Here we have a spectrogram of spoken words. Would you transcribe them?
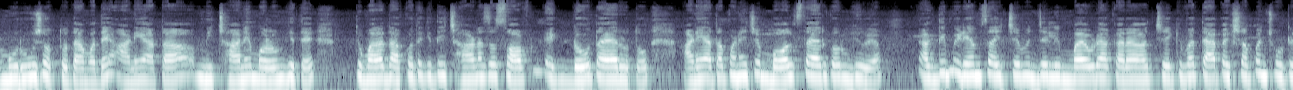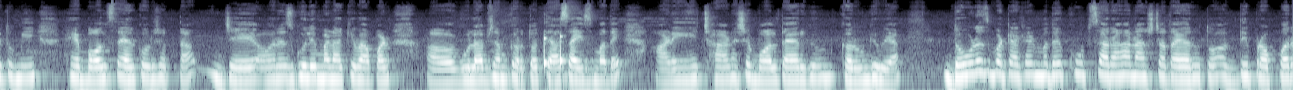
मुरवू शकतो त्यामध्ये. आणि आता मी छान हे मळून घेते. तुम्हाला दाखवते किती छान असं सॉफ्ट एक डो तयार होतो. आणि आता आपण ह्याचे बॉल्स तयार करून घेऊया. अगदी मिडियम साईजचे म्हणजे लिंबा एवढ्या आकाराचे किंवा त्यापेक्षा पण छोटे तुम्ही हे बॉल्स तयार करू शकता. जे रसगुले म्हणा किंवा आपण गुलाबजाम करतो त्या साईजमध्ये आणि हे छान असे बॉल तयार घेऊन करून घेऊया. दोडच बटाट्यांमध्ये खूप सारा हा नाश्ता तयार होतो. अगदी प्रॉपर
